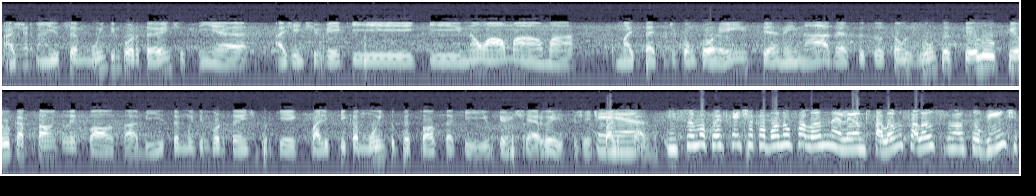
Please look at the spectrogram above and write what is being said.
é acho verdade. que isso é muito importante, assim, é, a gente vê que, que não há uma, uma uma espécie de concorrência nem nada, as pessoas estão juntas pelo, pelo capital intelectual, sabe? E isso é muito importante porque qualifica muito o pessoal que está aqui. E o que eu enxergo é isso, gente é, qualificada. Isso é uma coisa que a gente acabou não falando, né, Leandro? Falamos, falamos para o nosso ouvinte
